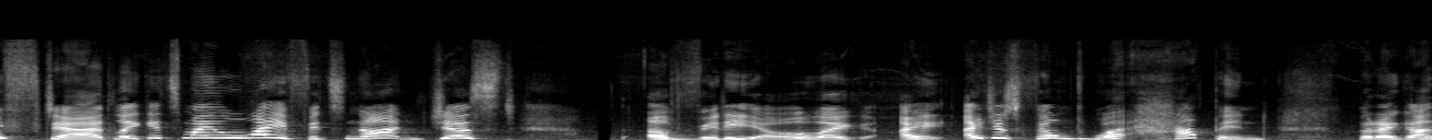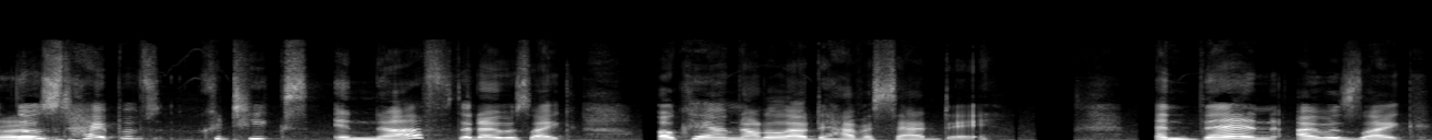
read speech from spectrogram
life, dad. Like, it's my life. It's not just a video. Like I I just filmed what happened, but I got Right. those type of critiques enough that I was like, okay, I'm not allowed to have a sad day. And then I was like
